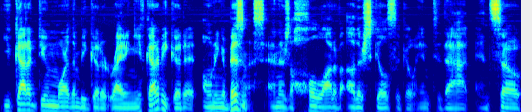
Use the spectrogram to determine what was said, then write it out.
you've got to do more than be good at writing. You've got to be good at owning a business. And there's a whole lot of other skills that go into that. And so,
